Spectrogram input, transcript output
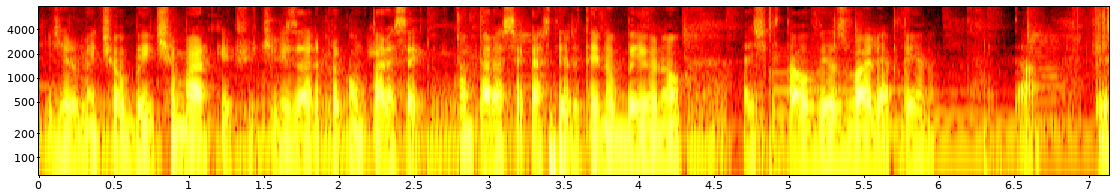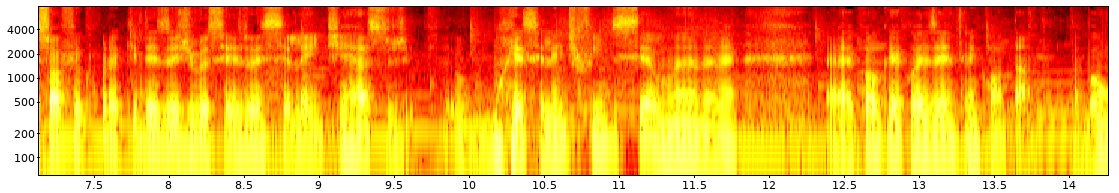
que geralmente é o benchmark utilizado para comparar se, comparar se a carteira está indo bem ou não, acho que talvez valha a pena, tá? Pessoal, fico por aqui, desejo vocês um excelente resto, de, um excelente fim de semana, né? É, qualquer coisa entre em contato, tá bom?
